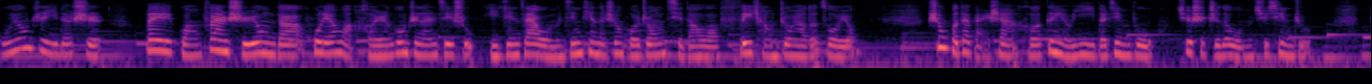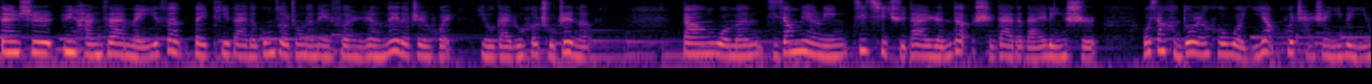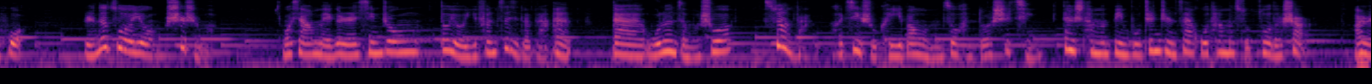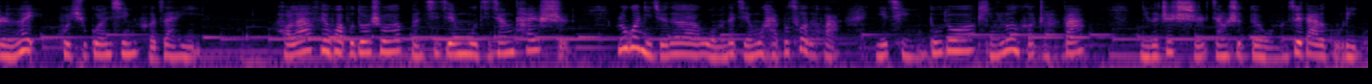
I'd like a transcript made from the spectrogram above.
毋庸置疑的是，被广泛使用的互联网和人工智能技术已经在我们今天的生活中起到了非常重要的作用。生活的改善和更有意义的进步确实值得我们去庆祝，但是蕴含在每一份被替代的工作中的那份人类的智慧，又该如何处置呢？当我们即将面临机器取代人的时代的来临时，我想很多人和我一样会产生一个疑惑：人的作用是什么？我想每个人心中都有一份自己的答案，但无论怎么说，算法。和技术可以帮我们做很多事情，但是他们并不真正在乎他们所做的事儿，而人类会去关心和在意。好啦，废话不多说，本期节目即将开始。如果你觉得我们的节目还不错的话，也请多多评论和转发，你的支持将是对我们最大的鼓励。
